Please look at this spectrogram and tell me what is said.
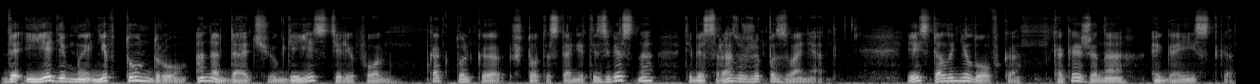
Да и едем мы не в тундру, а на дачу, где есть телефон. Как только что-то станет известно, тебе сразу же позвонят. Ей стало неловко. Какая жена эгоистка.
